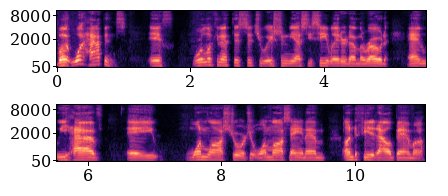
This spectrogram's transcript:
But what happens if we're looking at this situation in the SEC later down the road and we have a one loss Georgia, one loss A&M, undefeated Alabama,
